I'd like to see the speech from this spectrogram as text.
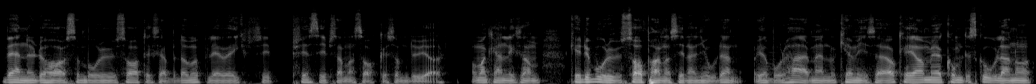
vänner du har som bor i USA till exempel, de upplever i princip, princip samma saker som du gör. Och man kan liksom, okej du bor i USA på andra sidan jorden och jag bor här, men då kan vi säga, okej ja men jag kom till skolan och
